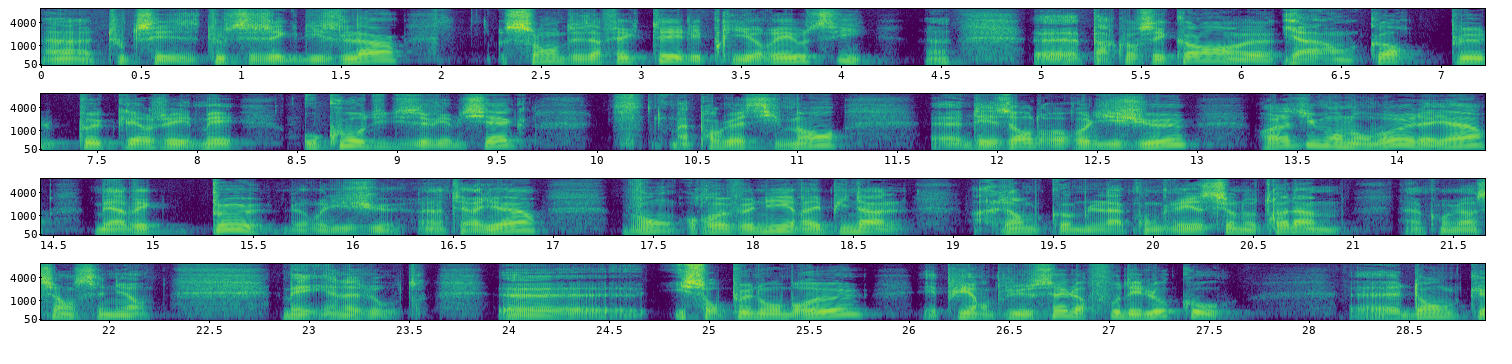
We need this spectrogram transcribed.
hein, toutes ces, toutes ces églises-là sont désaffectées, les prieurés aussi. Hein. Euh, par conséquent, il y a encore peu, de clergé. Mais au cours du XIXe siècle, bah, progressivement, euh, des ordres religieux, relativement nombreux d'ailleurs, mais avec peu de religieux intérieurs, vont revenir à Épinal. Par exemple, comme la congrégation Notre-Dame, la congrégation enseignante. Mais il y en a d'autres. Euh, ils sont peu nombreux, et puis en plus de ça, il leur faut des locaux. Euh, donc,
